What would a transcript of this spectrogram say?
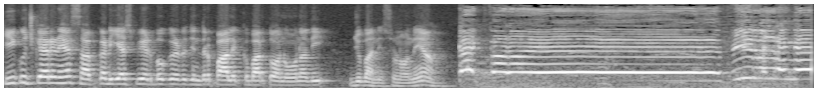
ਕੀ ਕੁਝ ਕਹਿ ਰਹੇ ਨੇ ਸਾਬਕਾ ਡੀਐਸਪੀ ਐਡਵੋਕੇਟ ਰਜਿੰਦਰਪਾਲ? ਇੱਕ ਵਾਰ ਤੁਹਾਨੂੰ ਉਹਨਾਂ ਦੀ ਜ਼ੁਬਾਨੀ ਸੁਣਾਉਂਦੇ ਹਾਂ। ਜੈ ਕਰਾਏ! ਵੀਰ ਬਜਰੰਗੇ!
